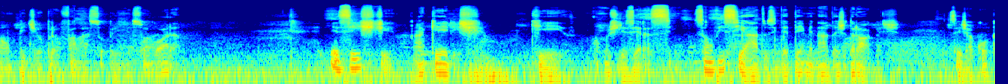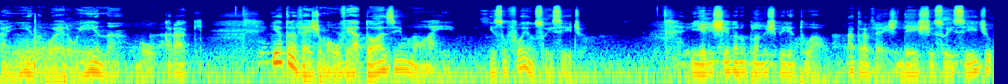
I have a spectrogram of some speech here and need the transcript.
irmão pediu para eu falar sobre isso agora. Existe aqueles que, vamos dizer assim, são viciados em determinadas drogas, seja cocaína ou heroína ou crack, e através de uma overdose morre. Isso foi um suicídio. E ele chega no plano espiritual através deste suicídio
